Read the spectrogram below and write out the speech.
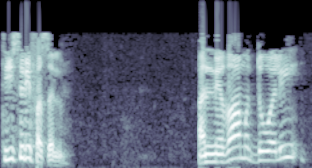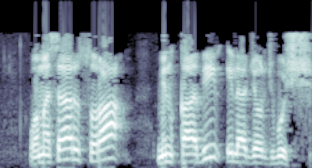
تیسری فصل، النظام الدولی و مسار من قابل الى جارج بش.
